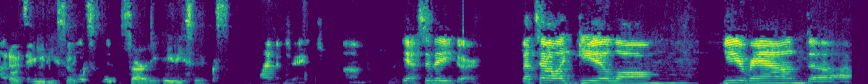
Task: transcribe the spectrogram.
I Oh, don't think it's think eighty six. Sorry, eighty six. climate change. Um, yeah, so there you go. That's our like year long, year round uh,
